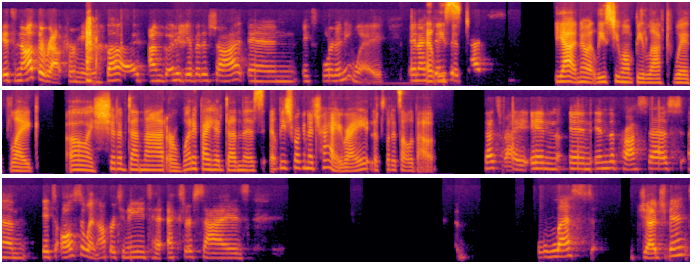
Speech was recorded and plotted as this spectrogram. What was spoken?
it's not the route for me, but I'm going to give it a shot and explore it anyway. And I at think least, that that's, yeah, no, at least you won't be left with like, oh, I should have done that. Or what if I had done this? At least we're going to try, right? That's what it's all about. That's right. And in, in, in the process, um, it's also an opportunity to exercise less judgment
